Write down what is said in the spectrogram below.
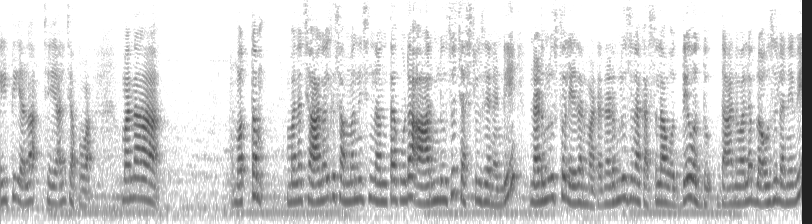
ఎయిట్ ఎలా చేయాలి చెప్పవా? మన మొత్తం మన ఛానల్కి సంబంధించినంతా కూడా ఆర్మ్ లూజ్ చెస్ట్ లూజేనండి. నడుము లూజ్తో లేదనమాట. నడుము లూజ్ నాకు అసలు వద్దే వద్దు. దానివల్ల బ్లౌజులు అనేవి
